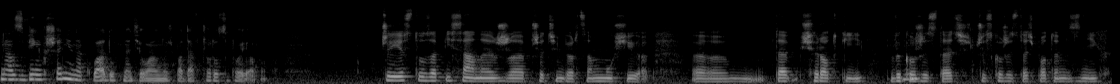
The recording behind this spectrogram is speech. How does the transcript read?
na zwiększenie nakładów na działalność badawczo-rozwojową. Czy jest to zapisane, że przedsiębiorca musi te środki wykorzystać, czy skorzystać potem z nich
